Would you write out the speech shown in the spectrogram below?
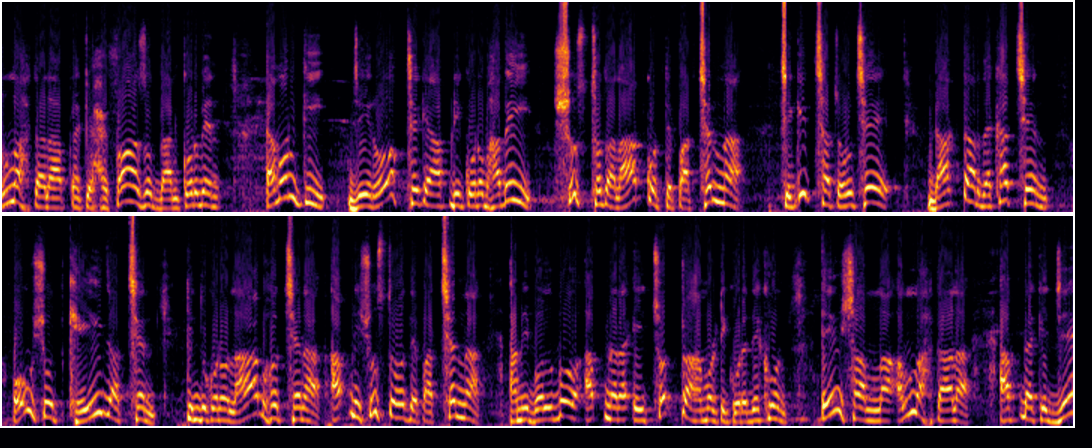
আল্লাহ তালা আপনাকে হেফাজত দান করবেন। এমনকি যে রোগ থেকে আপনি কোনোভাবেই সুস্থতা লাভ করতে পারছেন না চিকিৎসা চলছে, ডাক্তার দেখাচ্ছেন, ঔষধ খেয়েই যাচ্ছেন, কিন্তু কোনো লাভ হচ্ছে না, আপনি সুস্থ হতে পারছেন না। আমি বলব, আপনারা এই ছোট্ট আমলটি করে দেখুন, ইনশাআল্লাহ আল্লাহ তাআলা আপনাকে যে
